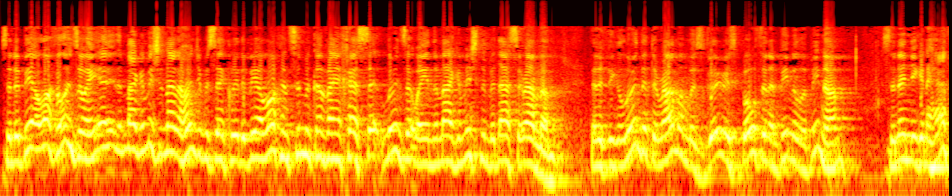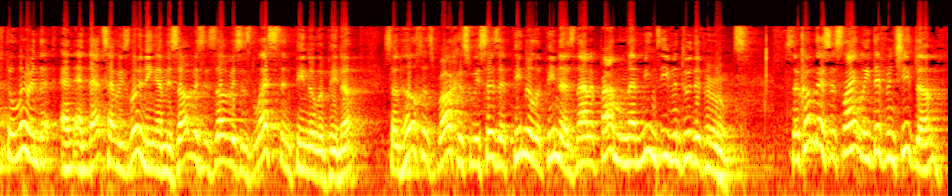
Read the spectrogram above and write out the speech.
So the Bi Allah learns that way. Eh, the Maggid Mishnah is not 100% clear. The Bi Allah and Simon Kavayin learns that way in the Maggid Mishnah B'das Rambam. That if you can learn that the Rambam was Goyris both in a Pina Lapina, so then you're going to have to learn that, and, and that's how he's learning. And mizavis mizavis is less than pina lapina. So in Hilchas Brachas, we says that pina lapina is not a problem. That means even two different rooms. So come there's a slightly different shita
